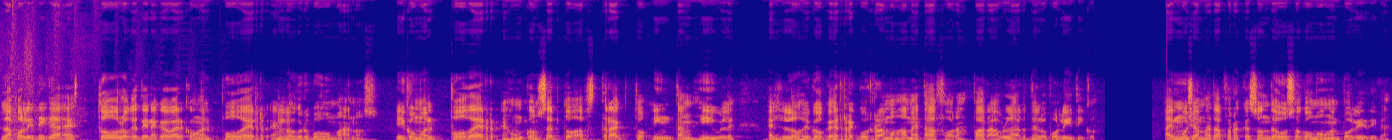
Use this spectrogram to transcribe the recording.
La política es todo lo que tiene que ver con el poder en los grupos humanos. Y como el poder es un concepto abstracto, intangible, es lógico que recurramos a metáforas para hablar de lo político. Hay muchas metáforas que son de uso común en política.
